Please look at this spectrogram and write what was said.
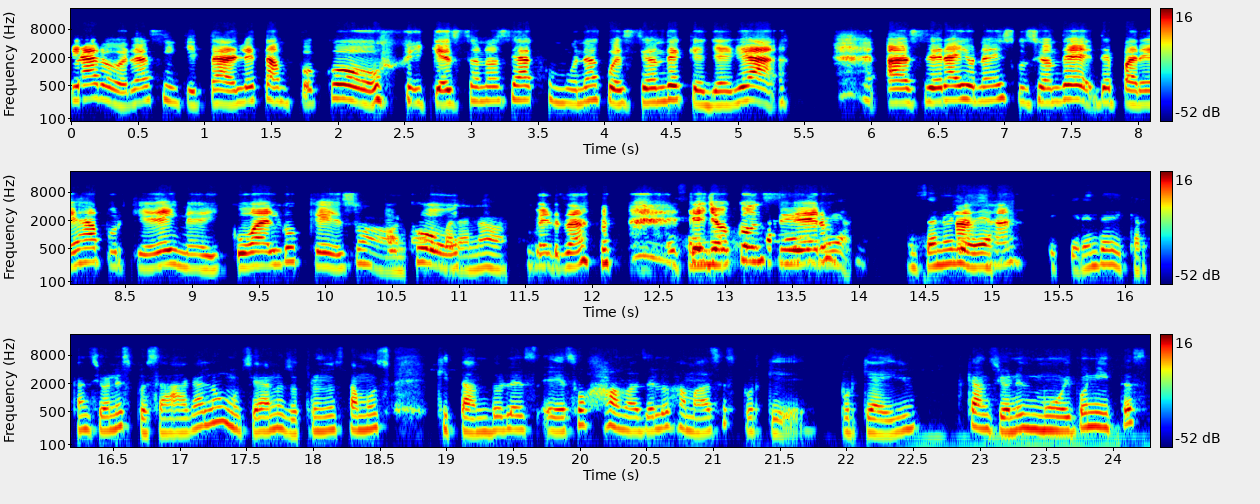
Claro, ¿verdad? Sin quitarle tampoco y que esto no sea como una cuestión de que llegue a, hacer ahí una discusión de, pareja porque me dedicó algo que es un poco, ¿verdad? que yo considero. Esa no es la idea. Si quieren dedicar canciones, pues hágalo. O sea, nosotros no estamos quitándoles eso jamás de los jamases porque, porque ahí canciones muy bonitas.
